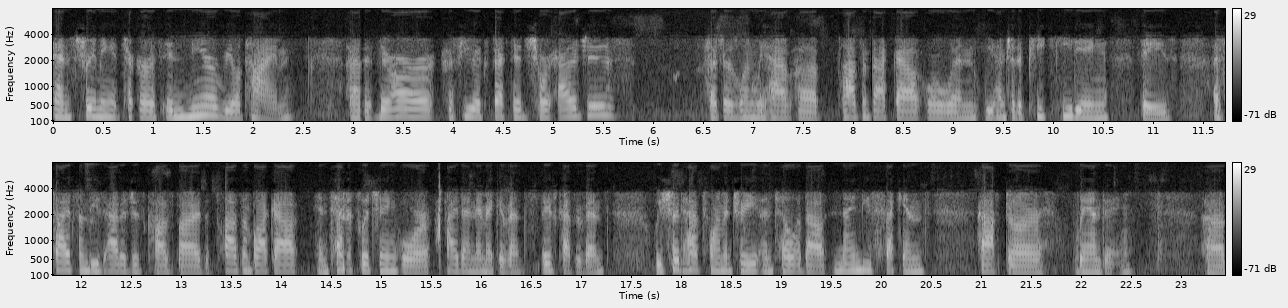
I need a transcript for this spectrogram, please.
and streaming it to Earth in near real time. Uh, there are a few expected short outages, such as when we have a plasma blackout or when we enter the peak heating phase. Aside from these outages caused by the plasma blackout, antenna switching, or high dynamic events, spacecraft events, we should have telemetry until about 90 seconds after landing. Uh,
